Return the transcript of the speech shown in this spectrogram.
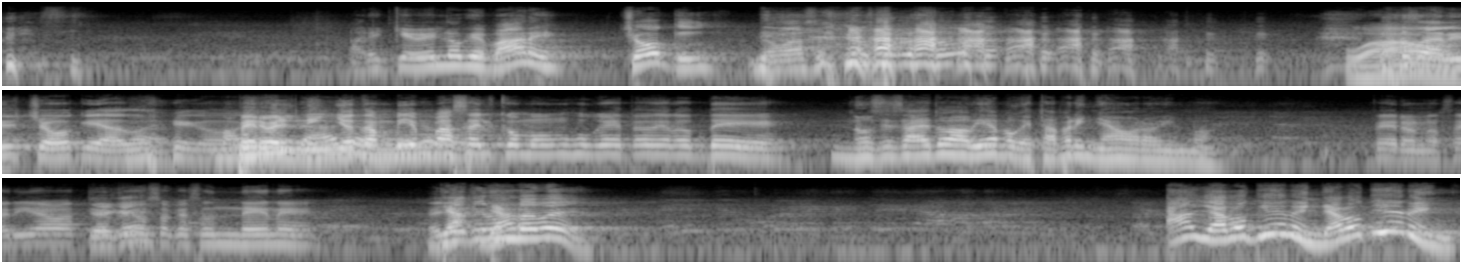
Ahora hay que ver lo que pare. Chucky. nomás- Wow. Va a salir así como- Pero el niño también va a ser como un juguete de los de... No se sabe todavía porque está preñado ahora mismo. Pero no sería bastante que es un nene. ¿Ella Ya- tiene ya- un bebé? Ah, ya lo tienen, ya lo tienen.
